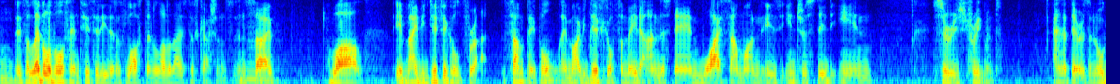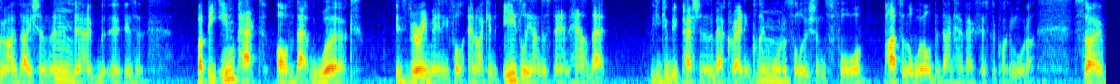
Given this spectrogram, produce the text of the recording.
Mm. There's a level of authenticity that is lost in a lot of those discussions. And mm. so while it may be difficult for some people, it might be difficult for me to understand why someone is interested in sewage treatment and that there is an organisation that mm. is, uh, is a, but the impact of that work is very meaningful and I can easily understand how that you can be passionate about creating clean mm. water solutions for parts of the world that don't have access to clean water. So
